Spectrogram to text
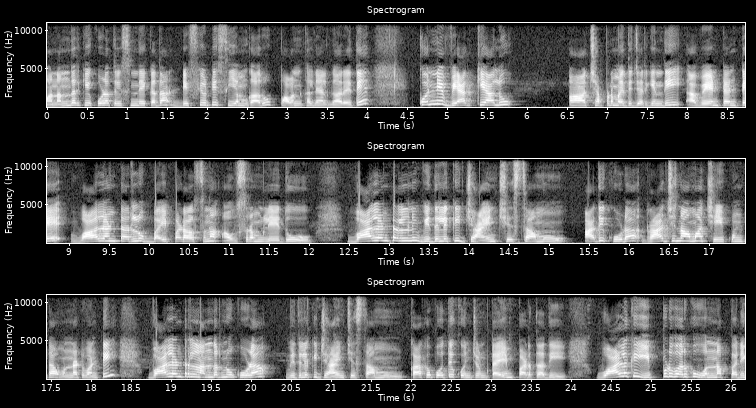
మనందరికీ కూడా తెలిసిందే కదా డిప్యూటీ సీఎం గారు పవన్ కళ్యాణ్ గారు అయితే కొన్ని వ్యాఖ్యలు చెప్పడం అయితే జరిగింది. అవేంటంటే వాలంటీర్లు భయపడాల్సిన అవసరం లేదు. వాలంటీర్లని విధులకి జాయిన్ చేస్తాము. అది కూడా రాజీనామా చేయకుండా ఉన్నటువంటి వాలంటీర్లందరినూ కూడా విధులకి జాయిన్ చేస్తాము. కాకపోతే కొంచెం టైం పడుతుంది. వాళ్ళకి ఇప్పుడు వరకు ఉన్న పని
